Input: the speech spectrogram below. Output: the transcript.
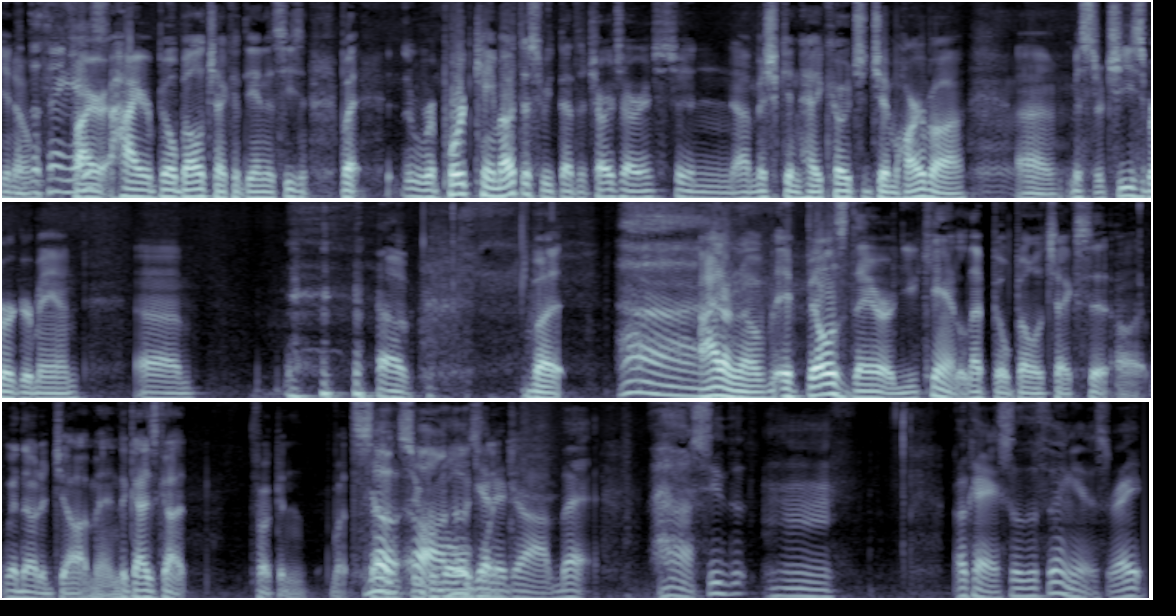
you know fire is- hire Bill Belichick at the end of the season. But the report came out this week that the Chargers are interested in uh, Michigan head coach Jim Harbaugh, uh, Mr. Cheeseburger Man. Um, uh, but I don't know if Bill's there. You can't let Bill Belichick sit uh, without a job, man. The guy's got fucking what seven he'll, Super oh, Bowls. he'll get a job. But ah, see the hmm. okay. So the thing is, right?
